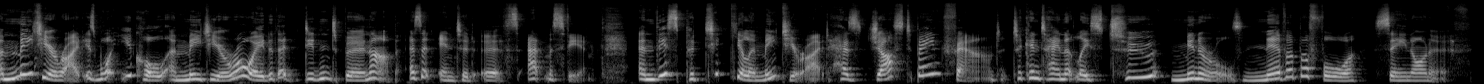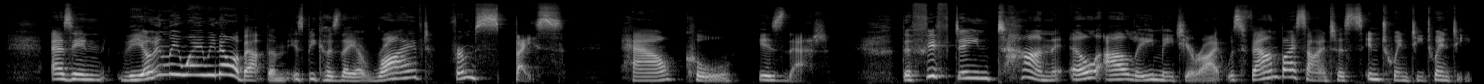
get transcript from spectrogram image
A meteorite is what you call a meteoroid that didn't burn up as it entered Earth's atmosphere. And this particular meteorite has just been found to contain at least two minerals never before seen on Earth. As in, the only way we know about them is because they arrived from space. How cool is that? The 15 ton El Ali meteorite was found by scientists in 2020,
